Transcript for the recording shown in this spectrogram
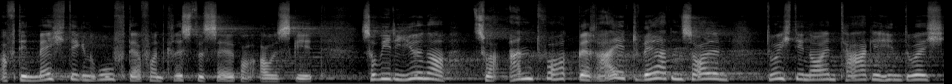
auf den mächtigen Ruf, der von Christus selber ausgeht. So wie die Jünger zur Antwort bereit werden sollen durch die neun Tage hindurch,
